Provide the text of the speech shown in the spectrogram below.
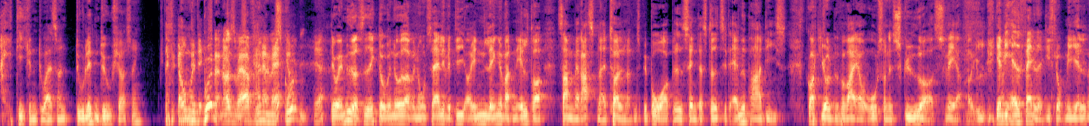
Ej, Deacon, du er, altså en, du er lidt en douche også, ikke? Jo, men Det burde han også være, fordi han er, bad guy. skurken. Ja. Det var imidlertid ikke dukket noget op ved nogen særlig værdi, og inden længe var den ældre sammen med resten af atollen og dens beboere blevet sendt afsted til et andet paradis. Godt hjulpet på vej af osernes skyder og svær og ild. Ja, vi havde fattet, at de slog dem ihjel.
